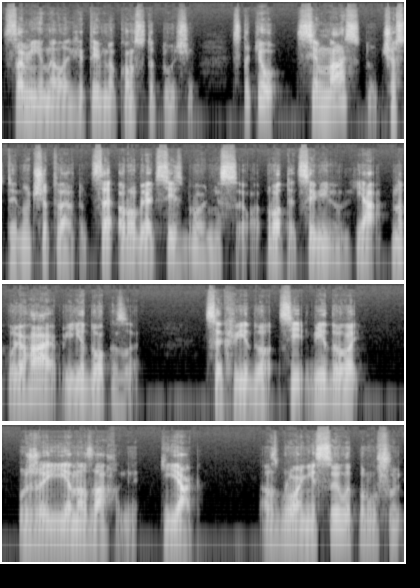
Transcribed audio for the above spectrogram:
самі нелегітимну конституцію. Статтю 17, частину 4, це роблять всі Збройні сили проти цивільних. Я наполягаю, є докази цих відео. Ці відео вже є на заході. Як Збройні сили порушують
